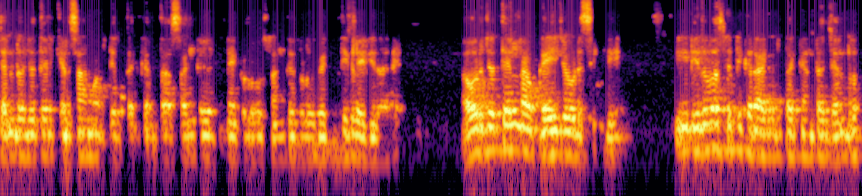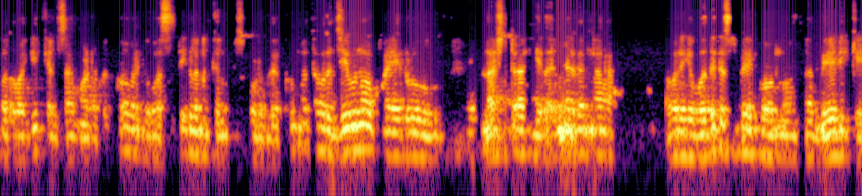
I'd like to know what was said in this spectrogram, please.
ಜನರ ಜೊತೆಲಿ ಕೆಲಸ ಮಾಡ್ತಿರ್ತಕ್ಕಂತ ಸಂಘಟನೆಗಳು, ಸಂಘಗಳು, ವ್ಯಕ್ತಿಗಳೇನಿದ್ದಾರೆ, ಅವ್ರ ಜೊತೆಯಲ್ಲಿ ನಾವು ಕೈ ಜೋಡಿಸಿ ಈ ನಿರ್ವಸತಿಕರಾಗಿರ್ತಕ್ಕಂಥ ಜನರ ಪರವಾಗಿ ಕೆಲಸ ಮಾಡಬೇಕು, ಅವರಿಗೆ ವಸತಿಗಳನ್ನು ಕಲ್ಪಿಸ್ಕೊಡ್ಬೇಕು ಮತ್ತು ಅವರ ಜೀವನೋಪಾಯಗಳು ನಷ್ಟ ಆಗಿದೆ ಅದನ್ನ ಅವರಿಗೆ ಒದಗಿಸ್ಬೇಕು ಅನ್ನುವಂತ ಬೇಡಿಕೆ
